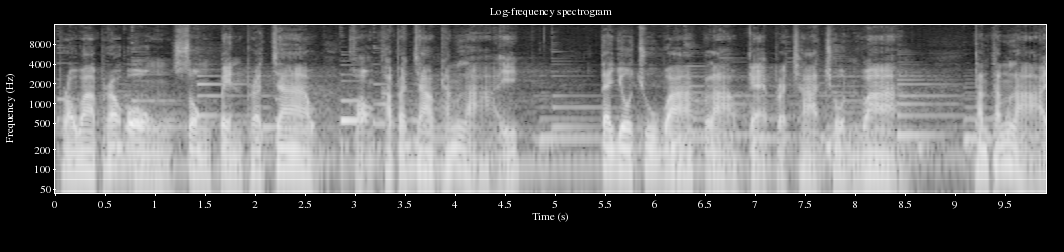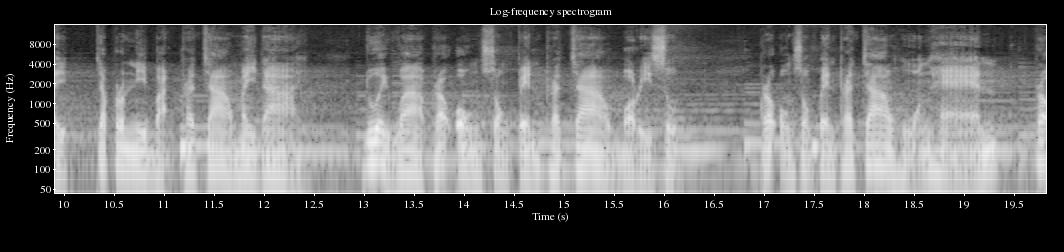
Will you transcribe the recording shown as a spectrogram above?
เพราะว่าพระองค์ทรงเป็นพระเจ้าของข้าพเจ้าทั้งหลาย แต่โยชูวากล่าวแก่ประชาชนว่า ท่านทั้งหลาย จะปรนนิบัติพระเจ้าไม่ได้ ด้วยว่าพระองค์ทรงเป็นพระเจ้าบริสุทธิ์ พระองค์ทรงเป็นพระเจ้าห่วงแหน พระ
